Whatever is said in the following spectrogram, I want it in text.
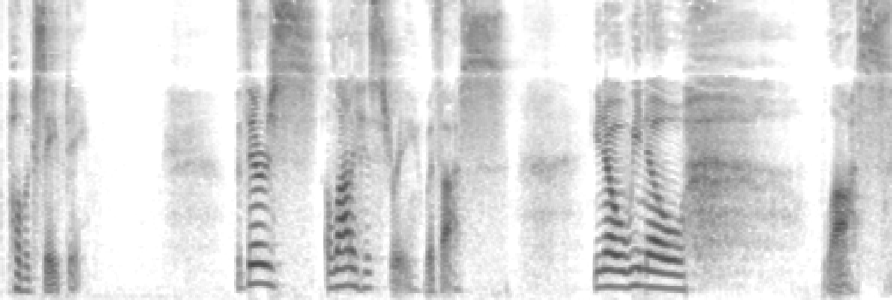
of public safety. But there's a lot of history with us. You know, we know loss.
